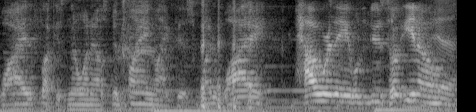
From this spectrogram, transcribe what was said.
why the fuck has no one else been playing like this? Why? why how were they able to do so? You know, Yeah.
